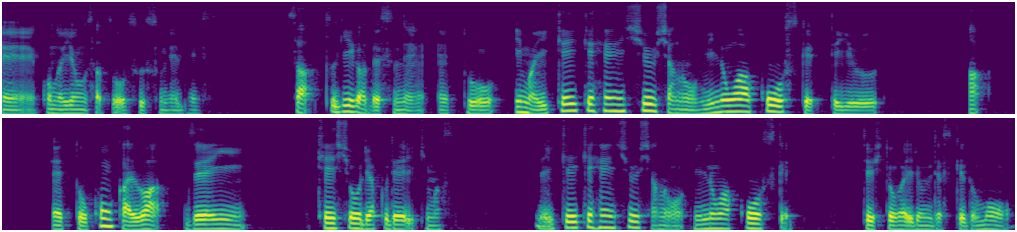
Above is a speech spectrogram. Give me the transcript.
えーこの4冊おすすめです。さあ次がですねえっと今イケイケ編集者の箕輪康介っていうあえっと今回は全員継承略でいきます。でイケイケ編集者の箕輪康介っていう人がいるんですけども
